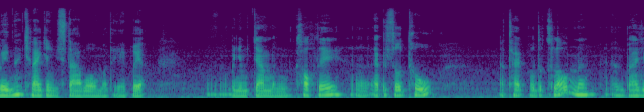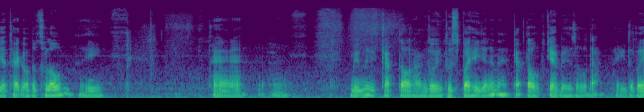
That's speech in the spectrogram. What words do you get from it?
មីមហ្នឹងឆ្នៃចេញពី Star Wars មកទេពេលបើខ្ញុំចាំមិនខុសទេ episode 2 Attack of the Clone នឹងប្រហែលជា Attack of the Clone ហើយថាមានកាត់តថា going to space អញ្ចឹងណាកាត់ត Jeff Bezos ដាក់ហើយទៅពេល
